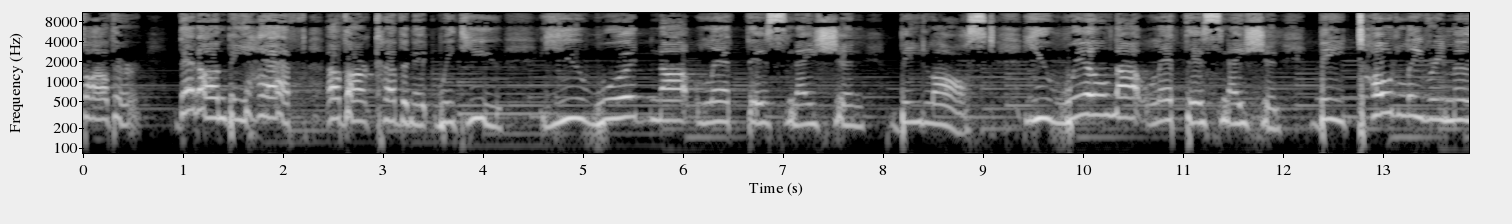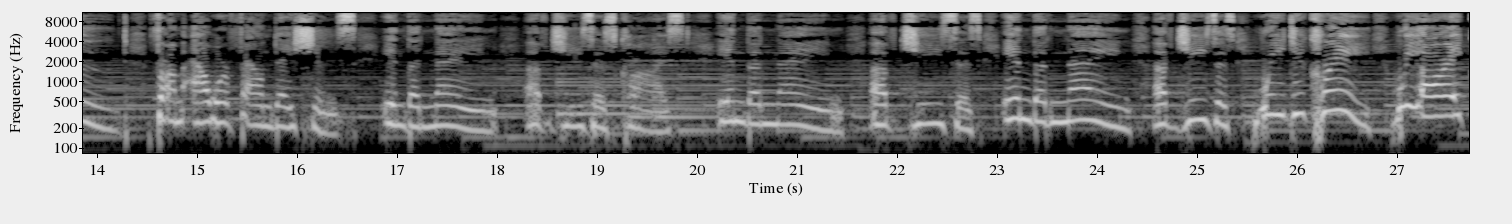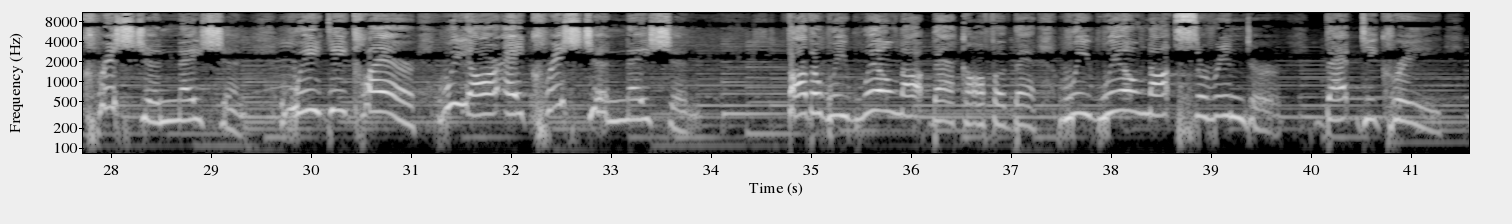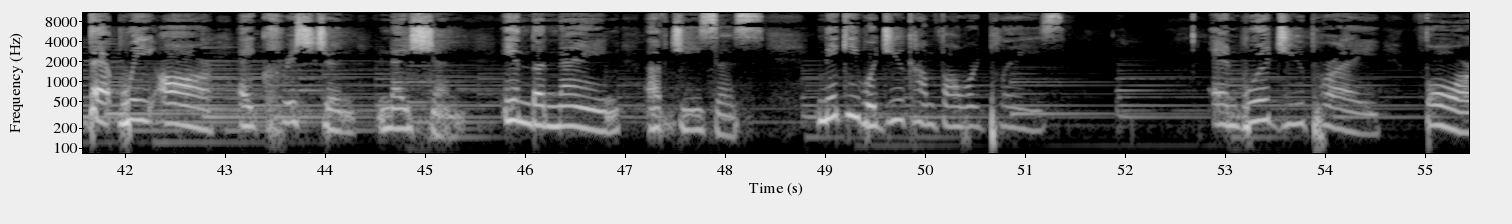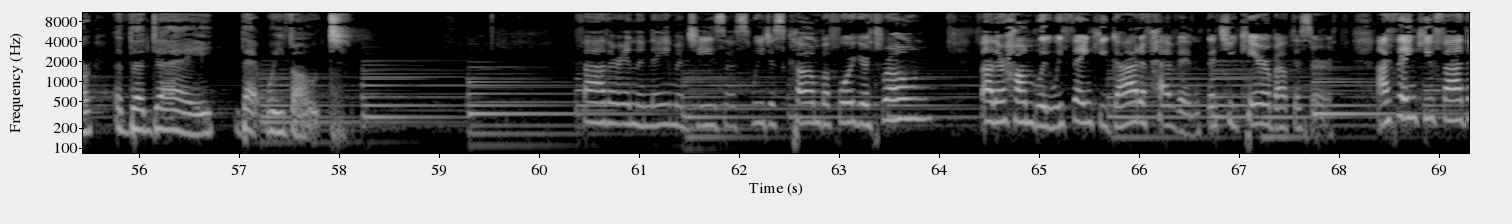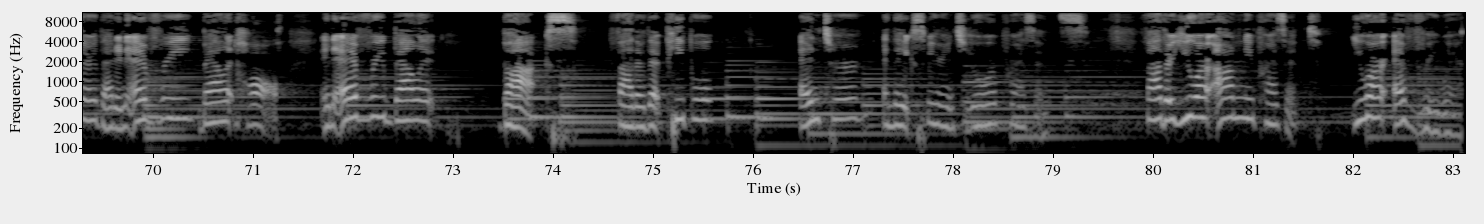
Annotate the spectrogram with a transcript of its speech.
Father, that on behalf of our covenant with you, you would not let this nation be lost. You will not let this nation be totally removed from our foundations in the name of Jesus Christ. In the name of Jesus. In the name of Jesus. We decree we are a Christian nation. We declare we are a Christian nation. Father, we will not back off of that. We will not surrender that decree that we are a Christian nation in the name of Jesus. Nikki, would you come forward, please? And would you pray for the day that we vote? Father, in the name of Jesus, we just come before your throne. Father, humbly, we thank you, God of heaven, that you care about this earth. I thank you, Father, that in every ballot hall, in every ballot box, Father, that people enter and they experience your presence. Father, you are omnipresent. You are everywhere.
